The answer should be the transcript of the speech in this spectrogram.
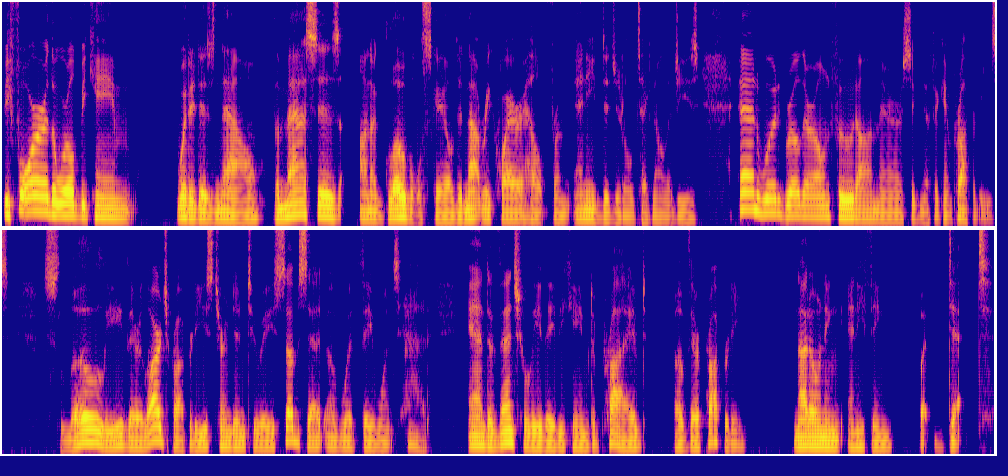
before the world became what it is now, the masses on a global scale did not require help from any digital technologies and would grow their own food on their significant properties. Slowly, their large properties turned into a subset of what they once had, and eventually they became deprived of their property, not owning anything but debt.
